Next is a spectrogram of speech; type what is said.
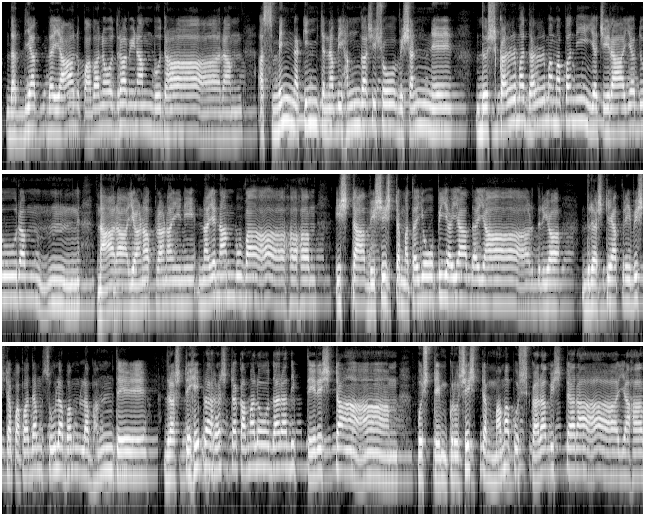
દદ્યદયાનુપવનો દ્રવિણમ બુધારમ અસ્મિન્ન કિંચન વિહંગશિશો વિશન્ને દુષ્કર્મ ધર્મ મપનીય ચિરાય દૂરમ નારાયણ પ્રણયની નયનાંબુવાહ ઇષ્ટાવિશિષ્ટ મતયોપિયયાદયાર્દ્ર્ય દ્રષ્ટ્યા ત્રિવિષ્ટ પપદમ સુલભમ લભંતે દ્રષ્ટિ પ્રહૃષ્ટ કમલોદરદીપ્તિરિષ્ટામ પુષ્ટિમ કૃષિષ્ટ મમ પુષ્કર વિષ્ટરાય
